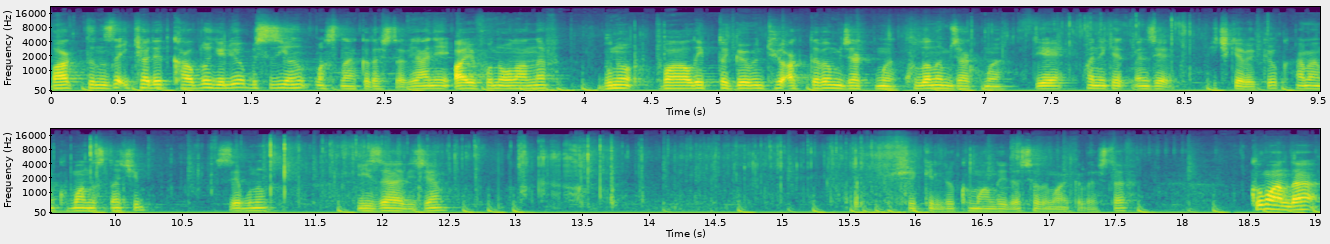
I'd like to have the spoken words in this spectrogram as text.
baktığınızda iki adet kablo geliyor. Bu sizi yanıltmasın arkadaşlar. Yani iPhone olanlar bunu bağlayıp da görüntüyü aktaramayacak mı, kullanamayacak mı diye panik etmenize hiç gerek yok. Hemen kumandasını açayım. Size bunu izah edeceğim. Şu şekilde kumandayı da açalım arkadaşlar. Kumanda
